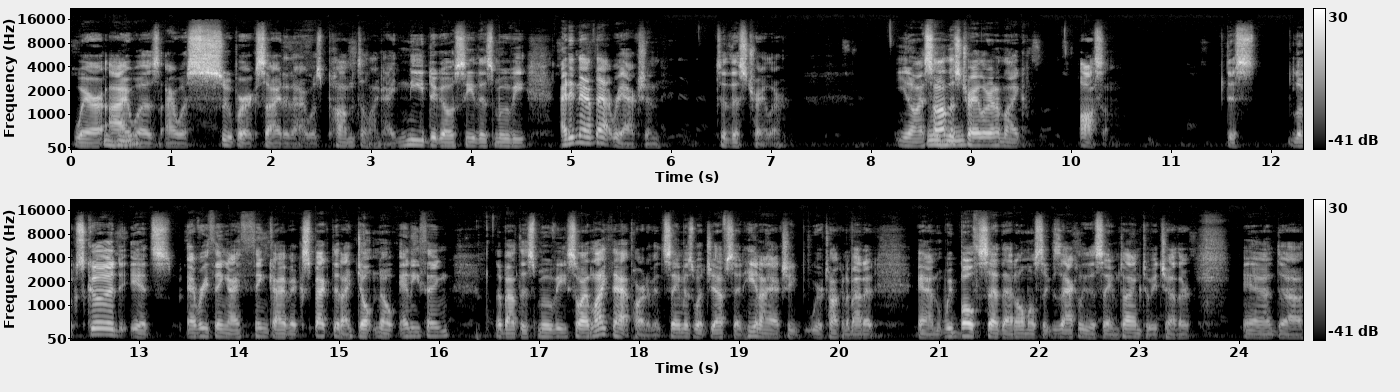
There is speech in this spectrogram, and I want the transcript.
Where I mm-hmm. was, I was super excited. I was pumped. Like I need to go see this movie. I didn't have that reaction to this trailer. You know, I saw this Mhm. trailer and I'm like, awesome. This looks good. It's everything I think I've expected. I don't know anything about this movie, so I like that part of it. Same as what Jeff said. He and I actually we were talking about it, and we both said that almost exactly the same time to each other. And uh,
